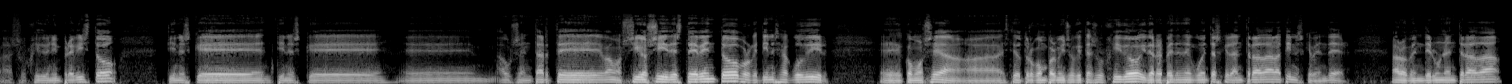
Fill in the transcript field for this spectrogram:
Ha surgido un imprevisto, tienes que tienes que eh, ausentarte, vamos, sí o sí de este evento porque tienes que acudir eh, como sea a este otro compromiso que te ha surgido y de repente te encuentras que la entrada la tienes que vender. Claro, vender una entrada,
